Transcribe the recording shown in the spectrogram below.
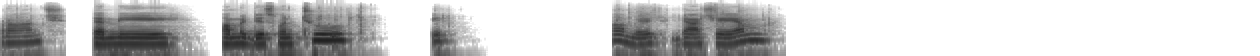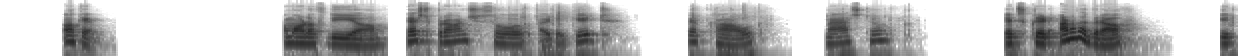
branch. Let me commit this one too it. Commit dash am okay. Come out of the uh, test branch. So i do git checkout master. Let's create another graph. Git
